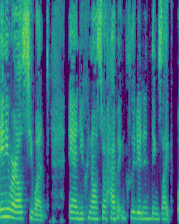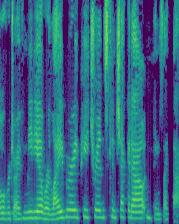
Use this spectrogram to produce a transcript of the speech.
anywhere else you want. And you can also have it included in things like Overdrive Media, where library patrons can check it out and things like that.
